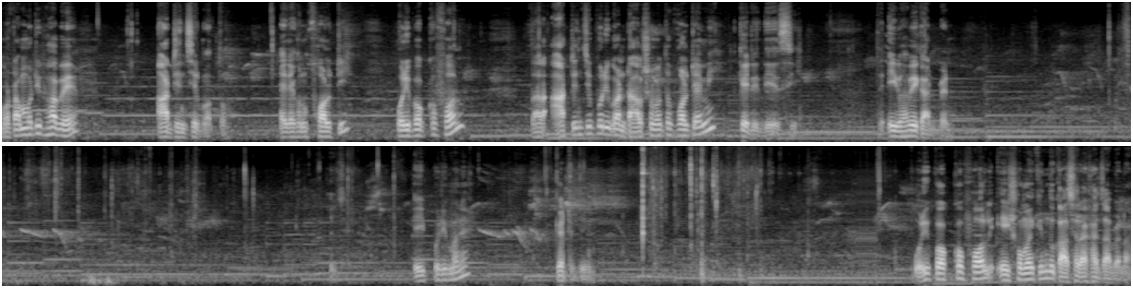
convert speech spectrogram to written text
মোটামুটিভাবে আট ইঞ্চির মতো। এই দেখুন ফলটি। পরিপক্ক ফল, তার আট ইঞ্চি পরিমাণ ডাল সমেত ফলটি আমি কেটে দিয়েছি। তো এইভাবেই কাটবেন। এই পরিমাণে কেটে দিন। পরিপক্ক ফল এই সময় কিন্তু গাছে রাখা যাবে না।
